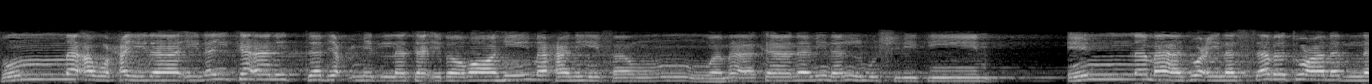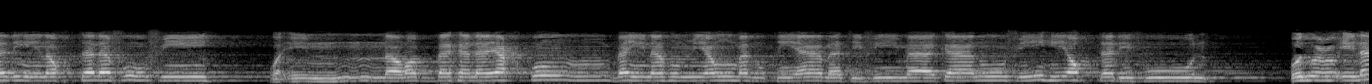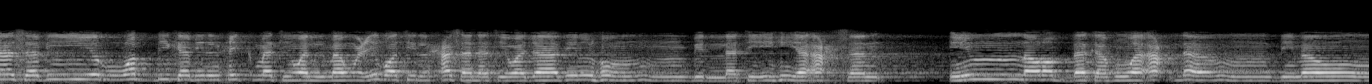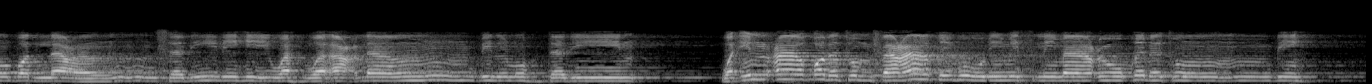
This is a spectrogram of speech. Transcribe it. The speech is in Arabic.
ثُمَّ أَوْحَيْنَا إِلَيْكَ أَنِ اتَّبِعْ مِلَّةَ إِبْرَاهِيمَ حَنِيفًا وَمَا كَانَ مِنَ الْمُشْرِكِينَ إِنَّمَا جُعِلَ السَّبْتُ عَلَى الَّذِينَ اخْتَلَفُوا فِيهِ وَإِنَّ رَبَّكَ لَيَحْكُمُ بَيْنَهُمْ يَوْمَ الْقِيَامَةِ فِيمَا كَانُوا فِيهِ يَخْتَلِفُونَ ادع إلى سبيل ربك بالحكمة والموعظة الحسنة وجادلهم بالتي هي أحسن. إن ربك هو أعلم بمن ضل عن سبيله وهو أعلم بالمهتدين. وإن عاقبتم فعاقبوا بمثل ما عوقبتم به.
